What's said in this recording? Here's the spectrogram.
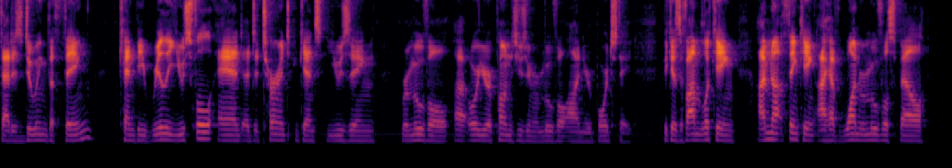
that is doing the thing can be really useful and a deterrent against using removal uh, or your opponent's using removal on your board state. Because if I'm looking, I'm not thinking I have one removal spell,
